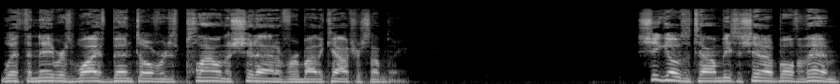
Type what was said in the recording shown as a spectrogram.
with the neighbor's wife bent over, just plowing the shit out of her by the couch or something. She goes to town, beats the shit out of both of them.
